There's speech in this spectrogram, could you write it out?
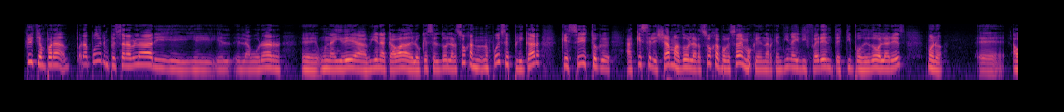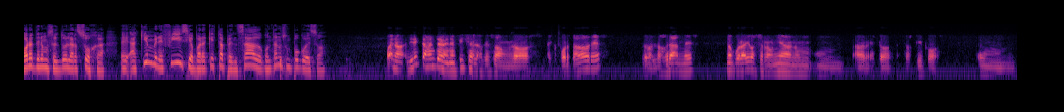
Cristian, para, para poder empezar a hablar y, elaborar eh, una idea bien acabada de lo que es el dólar soja, ¿nos puedes explicar qué es esto, que, a qué se le llama dólar soja? Porque sabemos que en Argentina hay diferentes tipos de dólares. Bueno, eh, ahora tenemos el dólar soja. Eh, ¿A quién beneficia? ¿Para qué está pensado? Contanos un poco eso. Bueno, directamente beneficia a los que son los exportadores los, grandes, no por algo se reunieron un, a ver, estos, estos tipos, un,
